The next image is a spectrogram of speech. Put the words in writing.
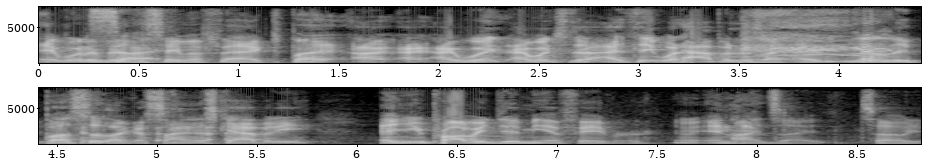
it would have been Sorry. the same effect. But I, I, I went. I went to the. I think what happened is like I literally busted like a sinus cavity, and you probably did me a favor in hindsight. So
